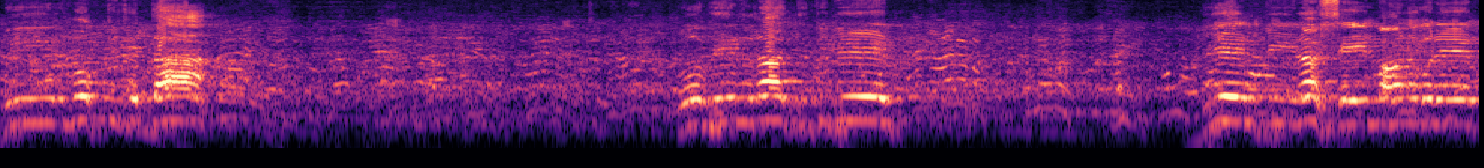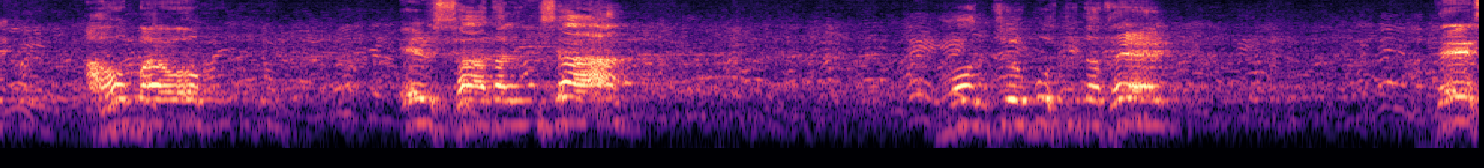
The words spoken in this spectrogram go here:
বীর মুক্তিযোদ্ধা, প্রবীণ রাজনীতিবিদ, বিএনপি রাজশাহী মহানগরের আহ্বায়ক এরশাদ আলী ঈশা মঞ্চে উপস্থিত আছেন দেশ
